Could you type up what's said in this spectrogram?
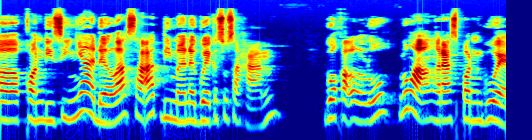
eh, kondisinya adalah saat di mana gue kesusahan gue ke lu lu nggak ngerespon gue.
